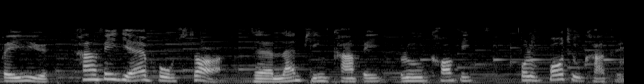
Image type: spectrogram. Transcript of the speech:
北域咖啡界 Apple Store 的蓝瓶咖啡 Blue Coffee Blue Bottle Coffee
